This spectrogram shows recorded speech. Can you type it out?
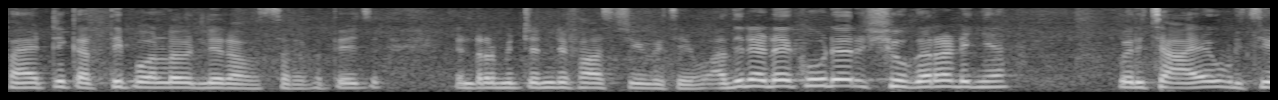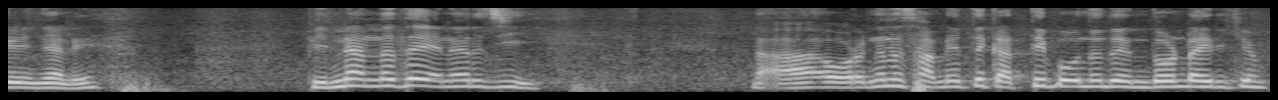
ഫാറ്റ് കത്തിപ്പോകാനുള്ള വലിയൊരു അവസരം പ്രത്യേകിച്ച് ഇന്റർമീഡിയറ്റ് ഫാസ്റ്റിംഗ് ഒക്കെ ചെയ്യും. അതിനിടയിൽ കൂടെ ഒരു ഷുഗർ അടിഞ്ഞ ഒരു ചായ കുടിച്ചു കഴിഞ്ഞാൽ പിന്നെ അന്നത്തെ എനർജി. ഉറങ്ങുന്ന സമയത്ത് കത്തിപ്പോകുന്നത് എന്തുകൊണ്ടായിരിക്കും?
